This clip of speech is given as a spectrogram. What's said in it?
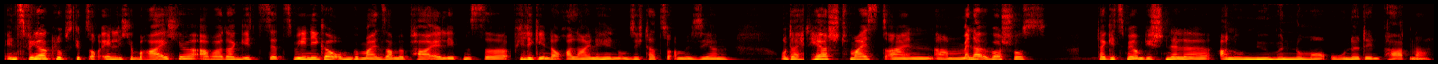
In Swingerclubs gibt's auch ähnliche Bereiche, aber da geht's jetzt weniger um gemeinsame Paarerlebnisse. Viele gehen da auch alleine hin, um sich da zu amüsieren. Und da herrscht meist ein ähm, Männerüberschuss. Da geht's mir um die schnelle, anonyme Nummer ohne den Partner.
